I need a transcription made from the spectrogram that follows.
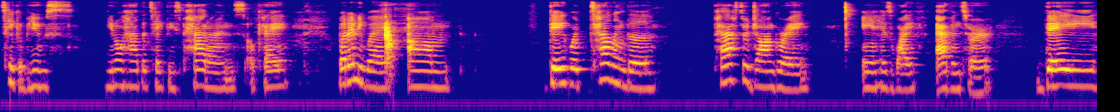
take abuse. You don't have to take these patterns, okay? But anyway, um they were telling the pastor John Gray and his wife Aventer they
